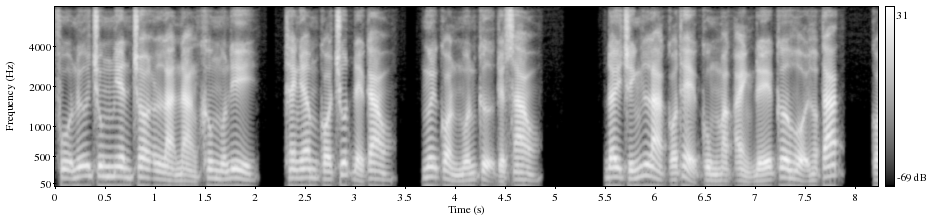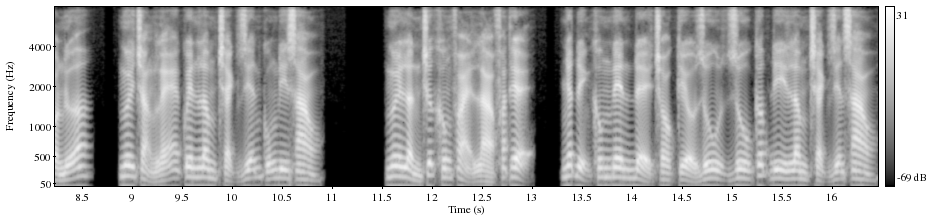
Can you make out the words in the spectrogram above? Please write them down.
Phụ nữ trung niên cho là nàng không muốn đi, thanh âm có chút đề cao, ngươi còn muốn cự tuyệt sao? Đây chính là có thể cùng mặc ảnh đế cơ hội hợp tác, còn nữa, ngươi chẳng lẽ quên lâm trạch diễn cũng đi sao? Ngươi lần trước không phải là phát thệ, nhất định không nên để cho Kiều Du Du cấp đi lâm trạch diễn sao?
